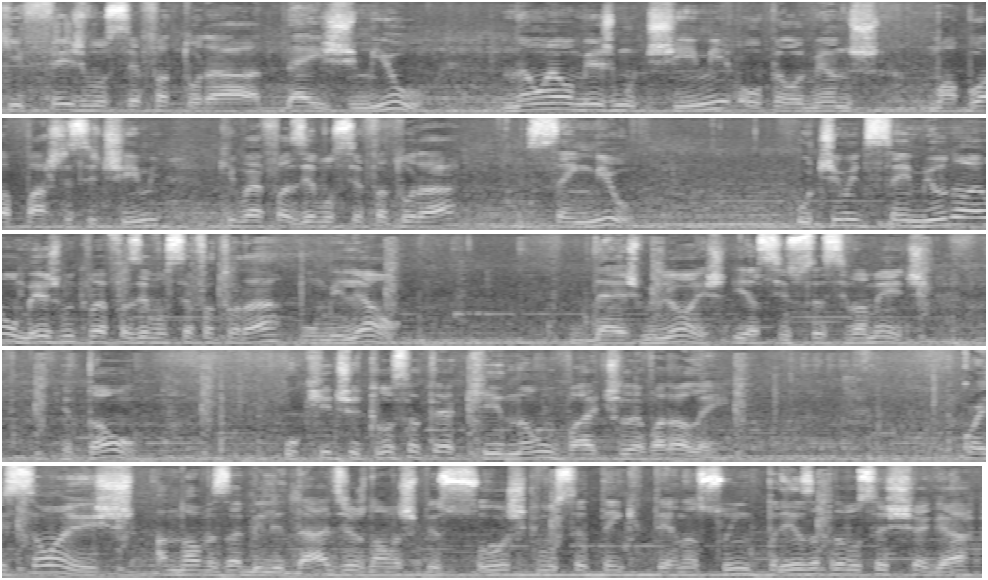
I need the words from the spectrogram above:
que fez você faturar 10 mil não é o mesmo time, ou pelo menos uma boa parte desse time, que vai fazer você faturar 100 mil. O time de 100 mil não é o mesmo que vai fazer você faturar 1 milhão, 10 milhões e assim sucessivamente. Então, o que te trouxe até aqui não vai te levar além. Quais são as novas habilidades e as novas pessoas que você tem que ter na sua empresa para você chegar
